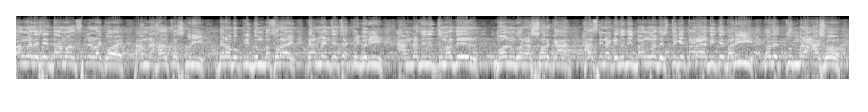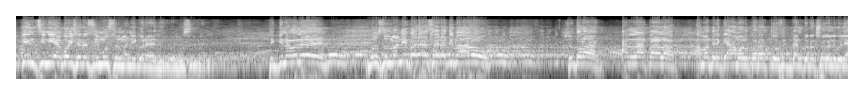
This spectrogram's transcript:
বাংলাদেশের দামাল ছেলেরা কয়, আমরা হাল চাষ করি বেড়া বকরি দুম্বা ছড়াই গার্মেন্টসে চাকরি করি, আমরা যদি তোমাদের মন গড়া সরকার হাসিনাকে যদি বাংলাদেশ থেকে তারা দিতে পারি, তাহলে তোমরা আসো, কেঞ্চি নিয়ে বসে রয়েছি মুসলমানি করে দিব, মুসলমান। ঠিক কিনা বলেন মুসলমানি করে ছেড়ে দিবা, আও। সুতরাং আল্লাহ তাআলা আমাদেরকে আমল করার তৌফিক দান করুক, সকলে বলে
